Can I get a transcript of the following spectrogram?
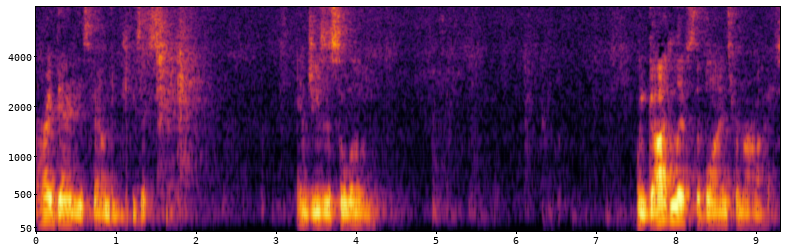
Our identity is found in Jesus, in Jesus alone. When God lifts the blinds from our eyes,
